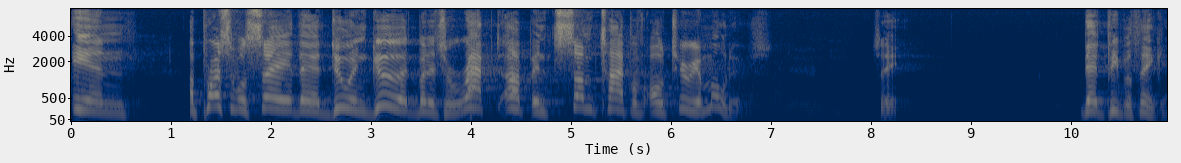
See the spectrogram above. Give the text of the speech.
in a person will say they're doing good, but it's wrapped up in some type of ulterior motives. See? Dead people thinking.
